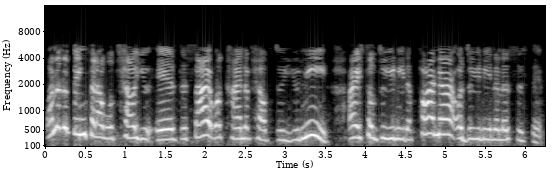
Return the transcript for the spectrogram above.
One of the things that I will tell you is decide what kind of help do you need. All right, so do you need a partner or do you need an assistant?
